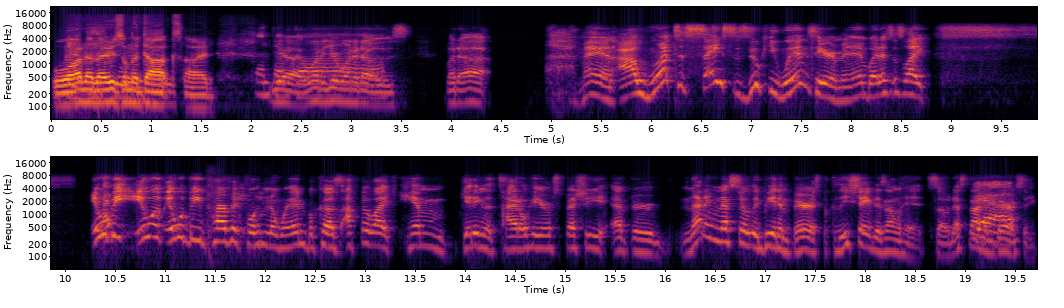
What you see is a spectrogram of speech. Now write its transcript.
One of those on the dark side. dun, dun, Yeah, one of, you're one of those. But uh, man, I want to say Suzuki wins here, man, but it's just like It would be it would it would be perfect for him to win because I feel like him getting the title here, especially after not even necessarily being embarrassed because he shaved his own head, so that's not Yeah. embarrassing.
